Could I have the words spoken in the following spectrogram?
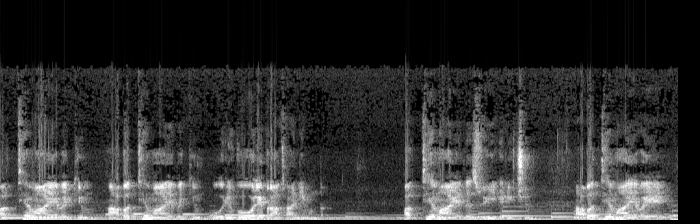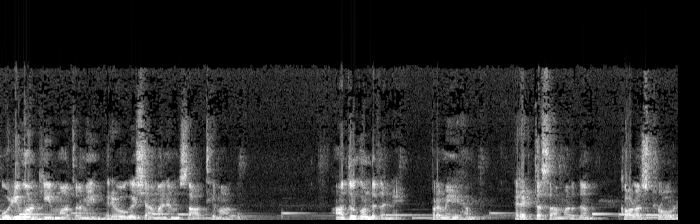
പഥ്യമായവയ്ക്കും അബദ്ധ്യമായവയ്ക്കും ഒരുപോലെ പ്രാധാന്യമുണ്ട്. പഥ്യമായത് സ്വീകരിച്ചും അബദ്ധ്യമായവയെ ഒഴിവാക്കിയും മാത്രമേ രോഗശമനം സാധ്യമാകൂ. അതുകൊണ്ട് തന്നെ പ്രമേഹം രക്തസമ്മർദ്ദം കൊളസ്ട്രോൾ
